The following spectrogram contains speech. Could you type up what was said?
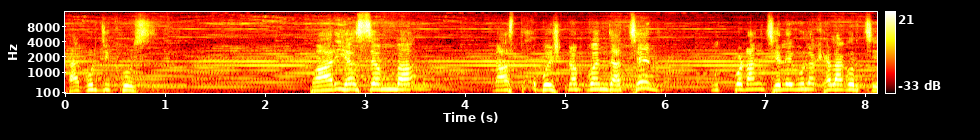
ঠাকুরজি খুশ। পারিহাস্যম্বা রাস্তায় বৈষ্ণবগঞ্জ যাচ্ছেন, উৎপটাং ছেলেগুলো খেলা করছে।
